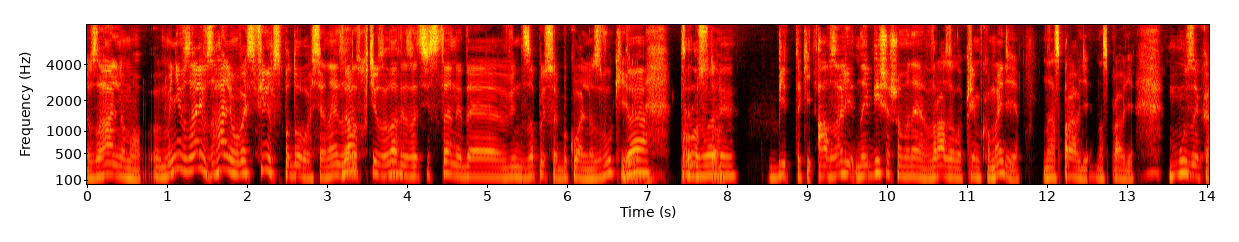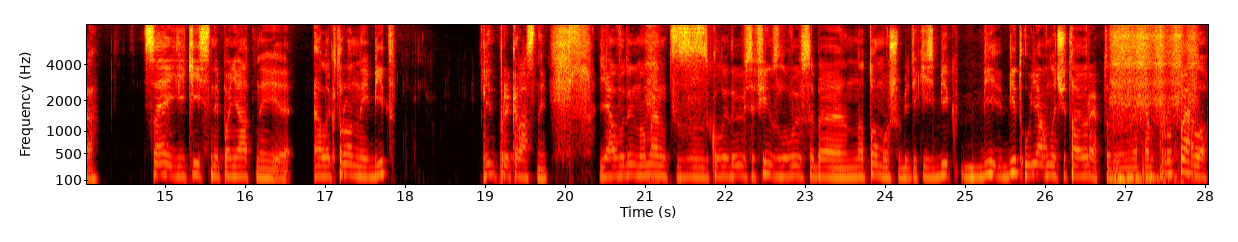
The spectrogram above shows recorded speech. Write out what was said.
в загальному. Мені взагалі в загальному весь фільм сподобався. Я навіть Да, зараз хотів згадати да. за ці сцени, де він записує буквально звуки. Да, просто доволі- біт такий. А взагалі, найбільше, що мене вразило, крім комедії, насправді, насправді, музика це якийсь непонятний електронний біт. Він прекрасний. Я в один момент, коли дивився фільм, зловив себе на тому, що під якийсь бік, бі, біт уявно читаю реп. Тобто мене прям проперло.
